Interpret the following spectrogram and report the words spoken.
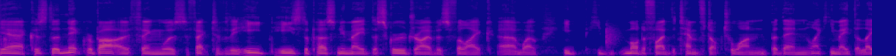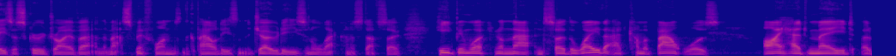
Yeah, because the Nick Robatto thing was effectively he he's the person who made the screwdrivers for like um, well he he modified the tenth Doctor one, but then like he made the laser screwdriver and the Matt Smith ones and the Capaldis and the Jodies and all that kind of stuff. So he'd been working on that, and so the way that had come about was I had made a,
